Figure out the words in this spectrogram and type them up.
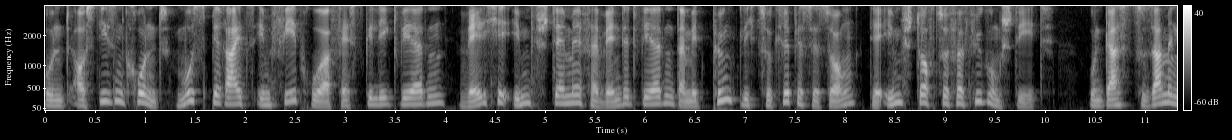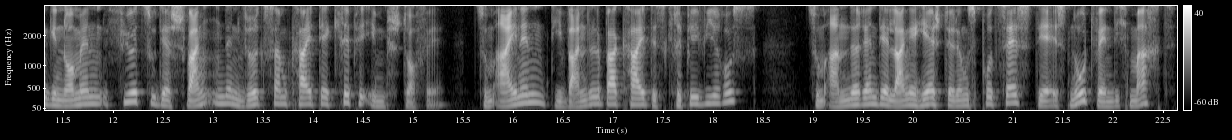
Und aus diesem Grund muss bereits im Februar festgelegt werden, welche Impfstämme verwendet werden, damit pünktlich zur Grippesaison der Impfstoff zur Verfügung steht. Und das zusammengenommen führt zu der schwankenden Wirksamkeit der Grippeimpfstoffe. Zum einen die Wandelbarkeit des Grippevirus, zum anderen der lange Herstellungsprozess, der es notwendig macht,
